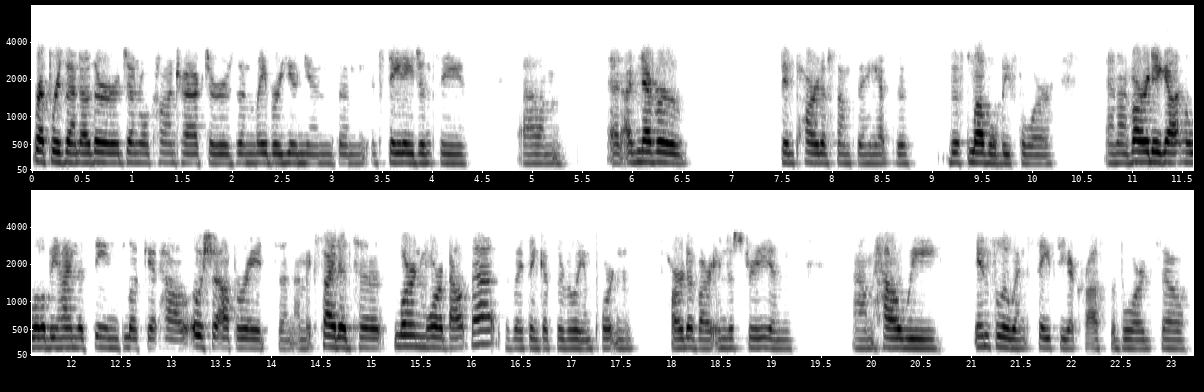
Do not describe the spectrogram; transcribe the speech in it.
represent other general contractors and labor unions and, and state agencies. Um, and I've never been part of something at this this level before. And I've already gotten a little behind the scenes look at how OSHA operates, and I'm excited to learn more about that because I think it's a really important part of our industry and um, how we influence safety across the board. So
